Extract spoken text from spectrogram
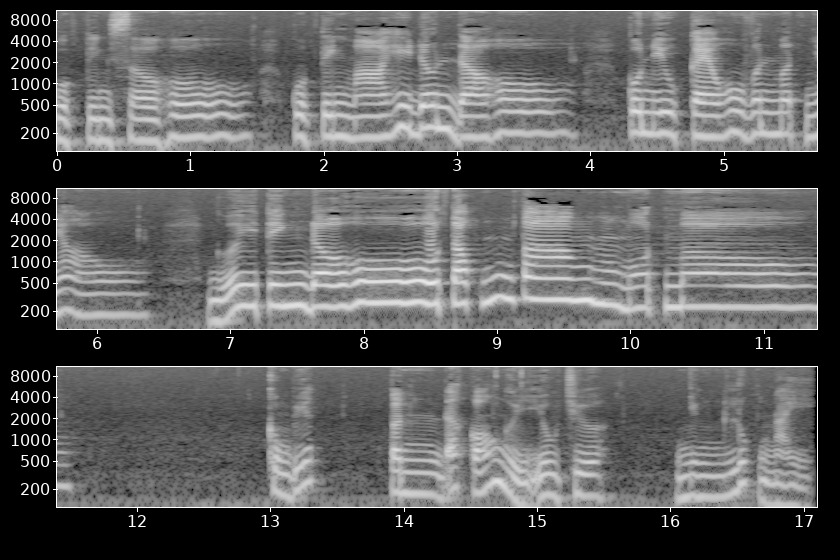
Cuộc tình sờ hồ, cuộc tình mãi đơn đào hô, cô níu kéo vẫn mất nhau. Người tình đầu tóc tăng một màu. Không biết Tân đã có người yêu chưa, nhưng lúc này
